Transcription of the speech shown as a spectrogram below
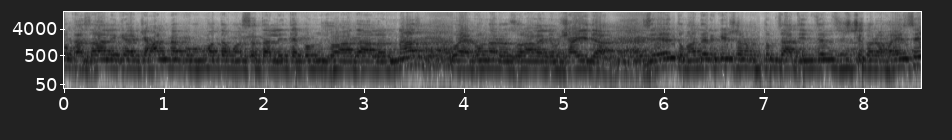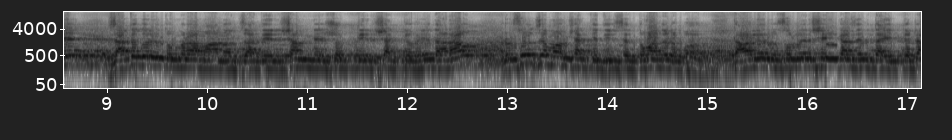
ও কাজা কাজালিকা জাহালনাকুম উম্মাতাম ওয়াসাতাল লিতাকুনু শুহাদা আলান নাস। ওয়া ইয়াকুনা রাসূল আলাইকুম শাহিদা। যে তোমাদেরকে সর্বোত্তম জাতি হিসেবে সৃষ্টি করা হয়েছে, যাতে করে তোমরা মানব জাতির সামনে সত্যের সাক্ষী হয়ে দাঁড়াও। রসুল যেমন সাক্ষী দিয়েছে তোমাদের উপর। তাহলে রসুলের সেই কাজের দায়িত্বটা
